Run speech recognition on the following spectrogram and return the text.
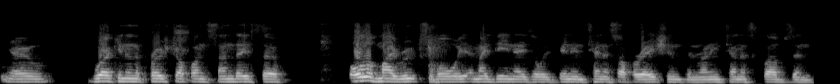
you know, working in the pro shop on Sundays. So all of my roots have always, and my DNA has always been in tennis operations and running tennis clubs and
